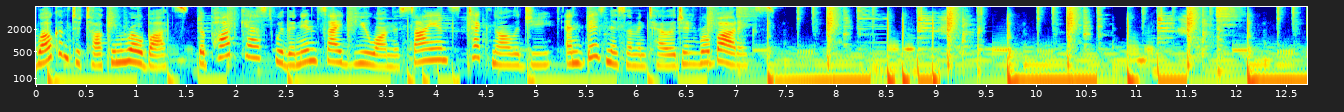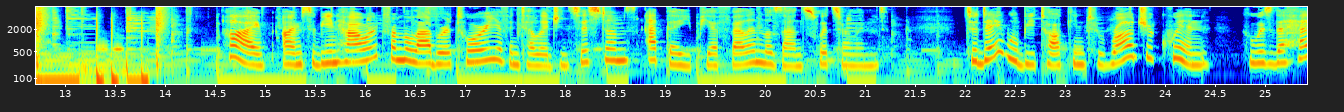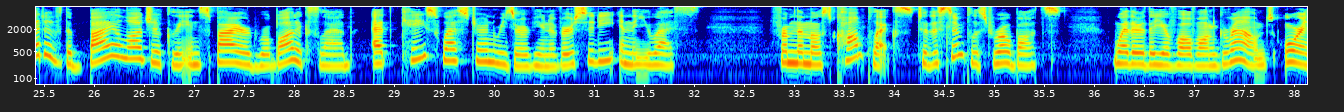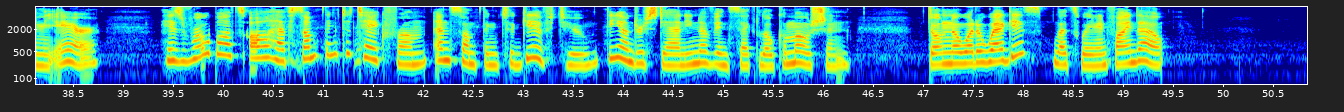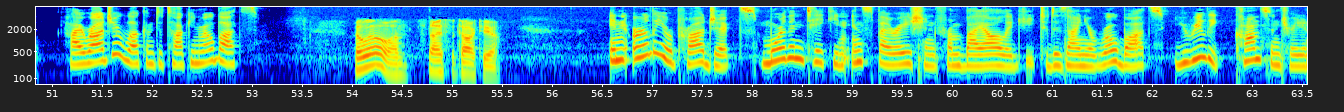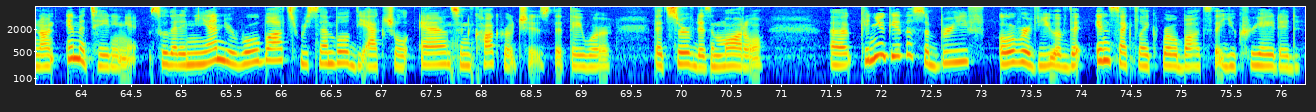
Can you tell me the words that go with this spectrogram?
Welcome to Talking Robots, the podcast with an inside view on the science, technology, and business of intelligent robotics. Hi, I'm Sabine Hauert from the Laboratory of Intelligent Systems at the EPFL in Lausanne, Switzerland. Today we'll be talking to Roger Quinn, who is the head of the Biologically Inspired Robotics Lab at Case Western Reserve University in the US. From the most complex to the simplest robots, whether they evolve on ground or in the air, his robots all have something to take from and something to give to the understanding of insect locomotion. Don't know what a Wheg is? Let's wait and find out. Hi, Roger. Welcome to Talking Robots. Hello. Um, it's nice to talk to you. In earlier projects, more than taking inspiration from biology to design your robots, you really concentrated on imitating it so that in the end your robots resembled the actual ants and cockroaches that they were that served as a model. Uh, can you give us a brief overview of the insect-like robots that you created?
